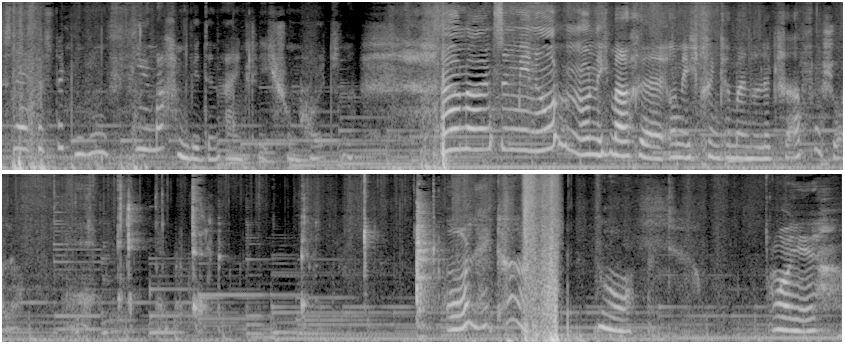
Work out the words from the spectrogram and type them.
Schnell verstecken. Wie viel machen wir denn eigentlich schon heute? Äh, 19 Minuten und ich mache und ich trinke meine leckere Apfelschorle. Oh, lecker. Oh. Oh je. Oh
